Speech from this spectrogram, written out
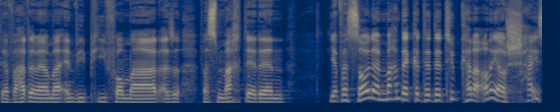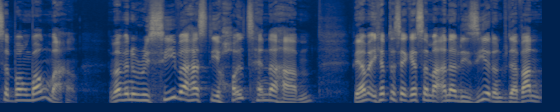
der hatte ja mal MVP-Format, also was macht der denn? Ja, was soll der machen? Der, der, der Typ kann doch auch nicht aus Scheiße Bonbon machen. Ich meine, wenn du Receiver hast, die Holzhände haben, wir haben, ich habe das ja gestern mal analysiert und da waren,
